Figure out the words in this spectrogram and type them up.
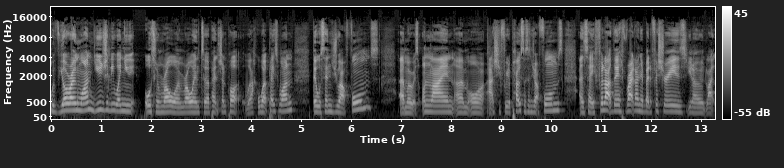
with your own one, usually when you auto enroll or enroll into a pension pot, like a workplace one, they will send you out forms um, whether it's online um, or actually through the post. they'll send you out forms and say, fill out this, write down your beneficiaries, you know, like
